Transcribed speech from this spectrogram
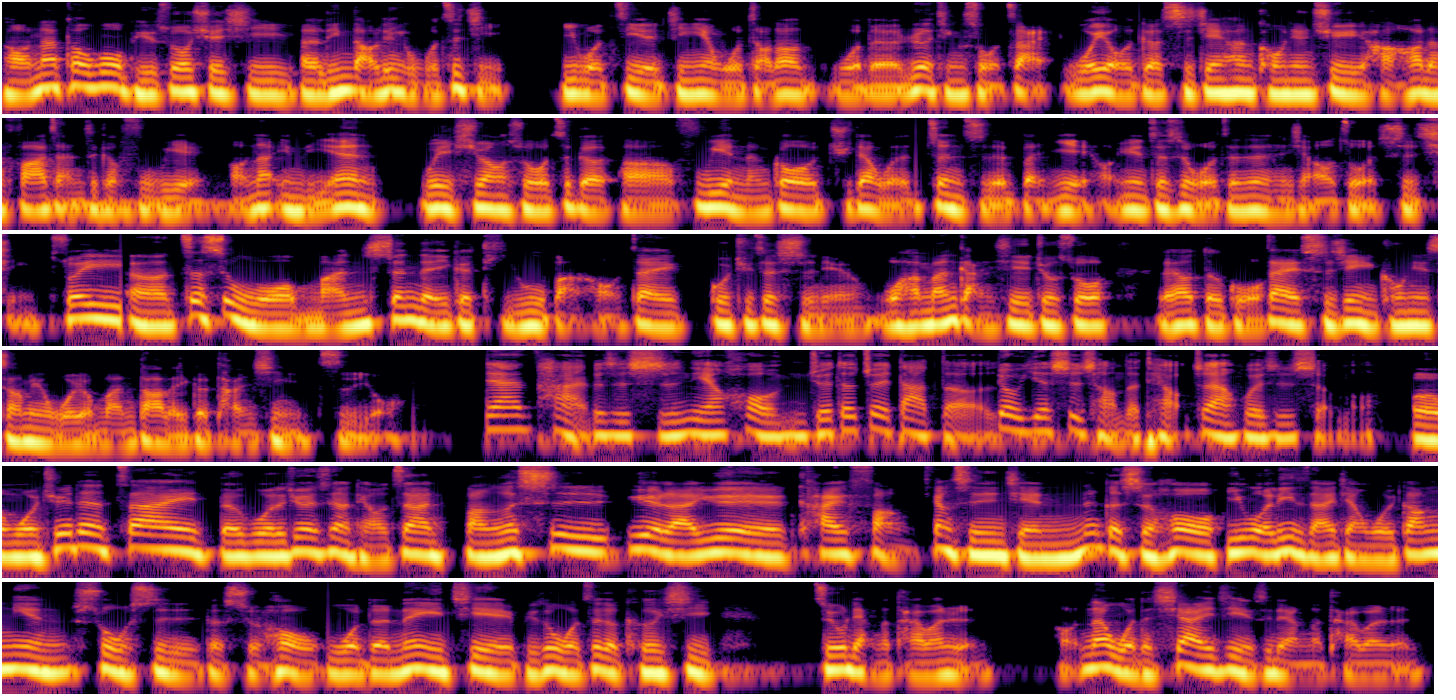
好，那透过比如说学习呃领导力，我自己。以我自己的经验，我找到我的热情所在，我有个时间和空间去好好的发展这个副业。好，那 in the end，我也希望说这个呃副业能够取代我的正职的本业哈，因为这是我真正很想要做的事情。所以呃，这是我蛮深的一个体悟吧。哈，在过去这十年，我还蛮感谢，就是说来到德国，在时间与空间上面，我有蛮大的一个弹性与自由。现在看，就是十年后，你觉得最大的就业市场的挑战会是什么？嗯，我觉得在德国的就业市场挑战反而是越来越开放。像十年前那个时候，以我例子来讲，我刚念硕士的时候，我的那一届，比如说我这个科系只有两个台湾人，好，那我的下一届也是两个台湾人，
